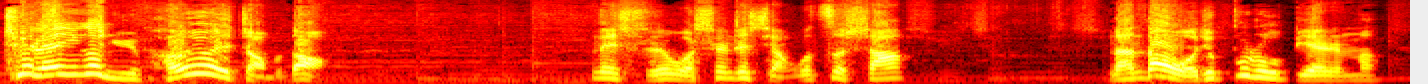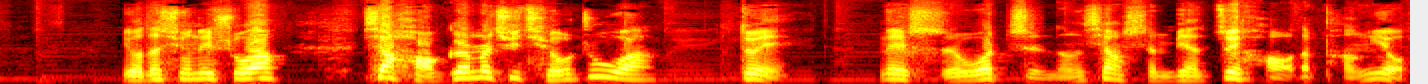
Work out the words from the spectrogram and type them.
却连一个女朋友也找不到。那时我甚至想过自杀。难道我就不如别人吗？有的兄弟说向好哥们去求助啊。对，那时我只能向身边最好的朋友、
